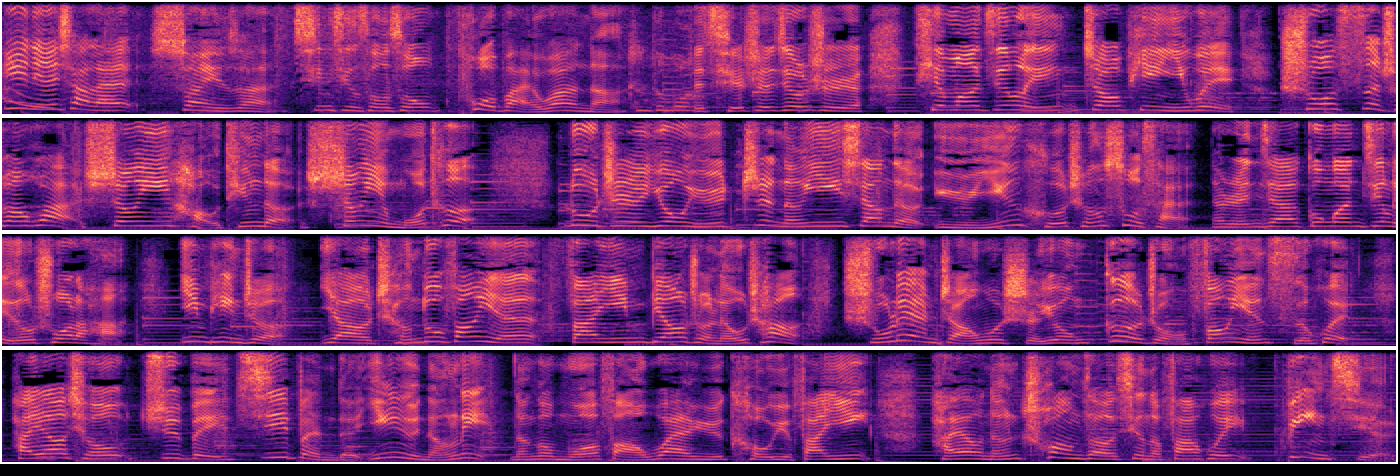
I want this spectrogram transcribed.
一年下来算一算，轻轻松松破百万呢！真的吗？这其实就是天猫精灵招聘一位说四川话、声音好听的声音模特，录制用于智能音箱的语音合成素材。那人家公关经理都说了哈，应聘者要成都方言，发音标准流畅，熟练掌握使用各种方言词汇，还要求具备基本的英语能力，能够模仿外语口语发音，还要能创造性的发挥，并且。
